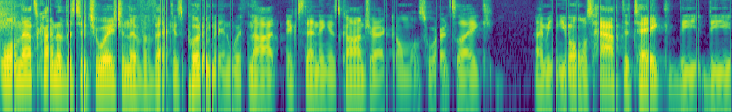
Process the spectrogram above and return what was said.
Well, and that's kind of the situation that Vivek has put him in with not extending his contract almost where it's like I mean, you almost have to take the the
